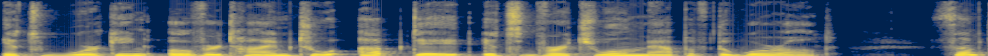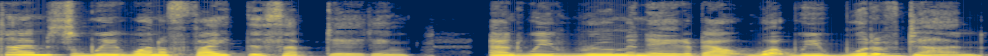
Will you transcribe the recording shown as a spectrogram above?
It's working overtime to update its virtual map of the world. Sometimes we want to fight this updating and we ruminate about what we would have done,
